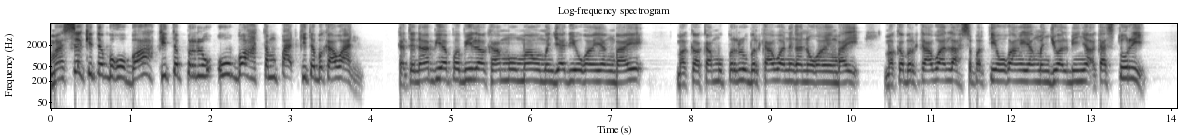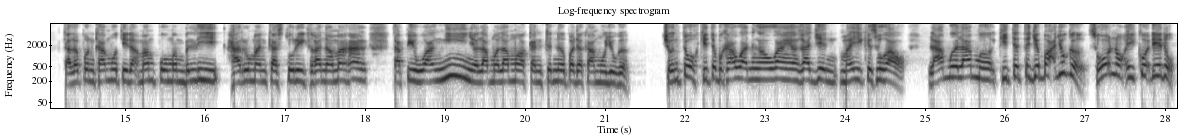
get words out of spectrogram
Masa kita berubah, kita perlu ubah tempat kita berkawan. Kata Nabi apabila kamu mau menjadi orang yang baik, maka kamu perlu berkawan dengan orang yang baik. Maka berkawanlah seperti orang yang menjual minyak kasturi. Kalaupun kamu tidak mampu membeli haruman kasturi kerana mahal, tapi wanginya lama-lama akan kena pada kamu juga. Contoh kita berkawan dengan orang yang rajin mai ke surau. Lama-lama kita terjebak juga. Seronok ikut dia tu.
